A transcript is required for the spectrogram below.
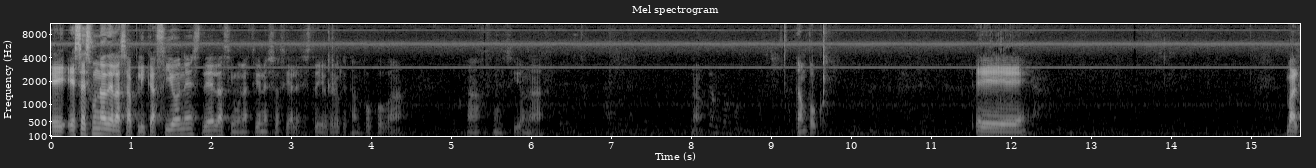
Eh, esa es una de las aplicaciones de las simulaciones sociales. Esto yo creo que tampoco va a funcionar. No, tampoco. Eh, Vale.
